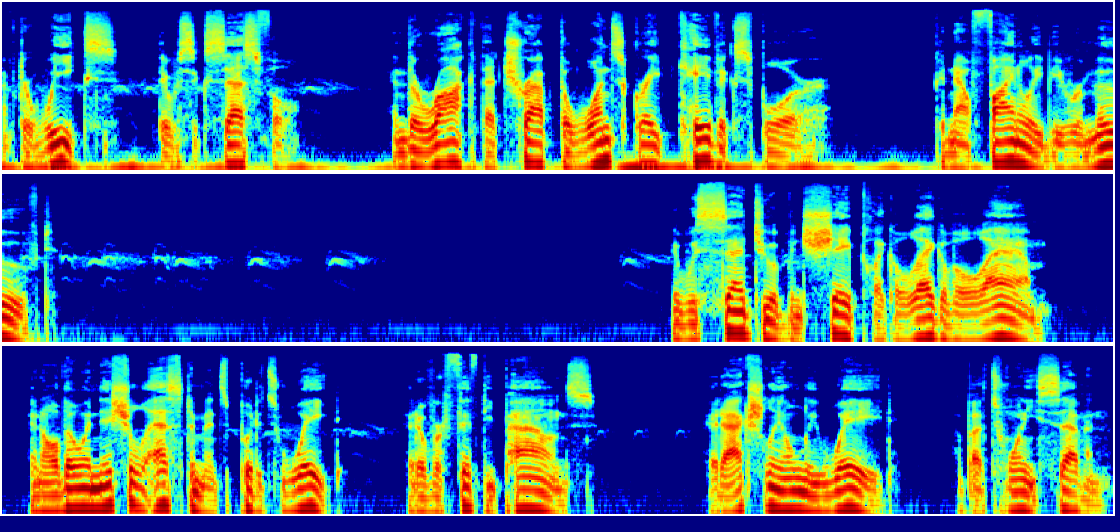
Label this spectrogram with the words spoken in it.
After weeks, they were successful, and the rock that trapped the once great cave explorer could now finally be removed. It was said to have been shaped like a leg of a lamb, and although initial estimates put its weight at over 50 pounds, it actually only weighed about 27.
